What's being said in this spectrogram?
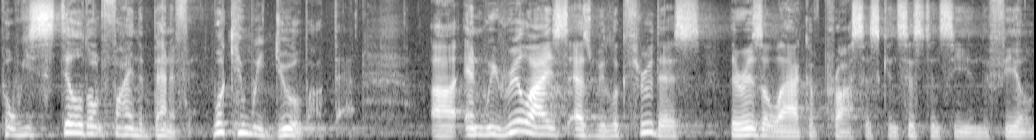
but we still don't find the benefit. What can we do about that? Uh, and we realize as we look through this, there is a lack of process consistency in the field.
